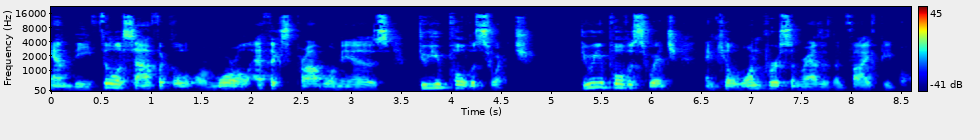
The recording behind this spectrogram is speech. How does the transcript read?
And the philosophical or moral ethics problem is do you pull the switch? Do you pull the switch and kill one person rather than five people?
